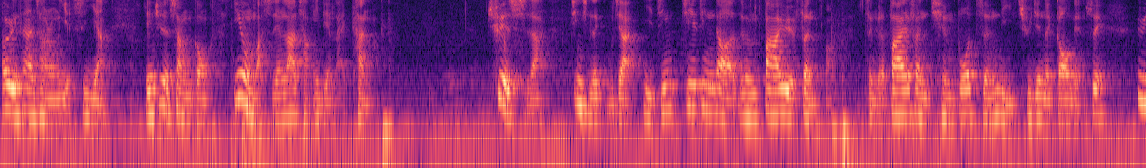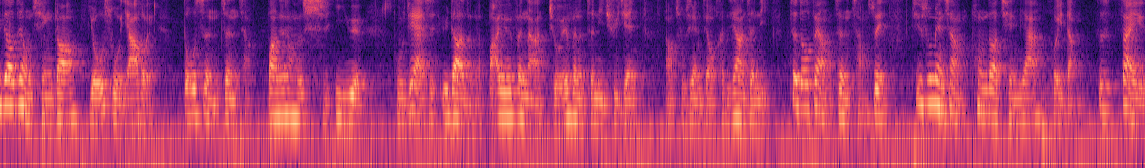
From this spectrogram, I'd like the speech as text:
二零三的长荣也是一样，连续的上攻，因为我们把时间拉长一点来看。确实啊，近期的股价已经接近到了这边八月份啊，整个八月份前波整理区间的高点，所以遇到这种前高有所压回都是很正常。不然就像是十一月，股价也是遇到了整个八月份啊、九月份的整理区间，然后出现这种横向的整理，这都非常正常。所以技术面上碰到前压回档，这是在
